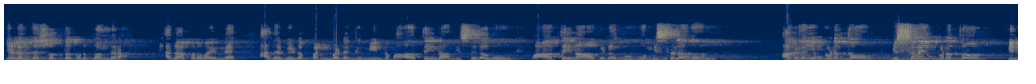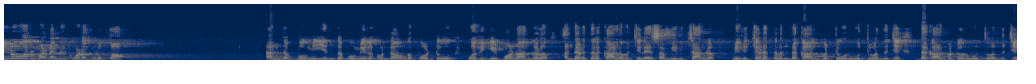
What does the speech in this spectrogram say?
இழந்த சொத்தை கொடுத்தோங்கிறான். அதா பரவாயில்லை. அதை விட பன்மடங்கு மீண்டும் வாத்தைனா மிஸ்லகு வாத்தைனா அகிலகு மிஸ்லகு அகிலையும் கொடுத்தோம் மிஸ்லையும் கொடுத்தோம். இன்னும் ஒரு மடங்கு கூட கொடுத்தோம். அந்த பூமி எந்த பூமியில கொண்டு அவங்க போட்டு ஒதுக்கி போனாங்களோ அந்த இடத்துல காலை வச்சு லேசா மிதிச்சாங்க. மிதிச்ச இடத்துல இந்த கால் பட்டு ஒரு ஊத்து வந்துச்சு இந்த கால் பட்டு ஒரு ஊற்று வந்துச்சு.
